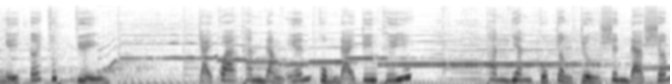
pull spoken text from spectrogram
nghĩ tới chút chuyện. Trải qua thanh đằng yến cùng đại triêu thí, Thanh danh của Trần Trường Sinh đã sớm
